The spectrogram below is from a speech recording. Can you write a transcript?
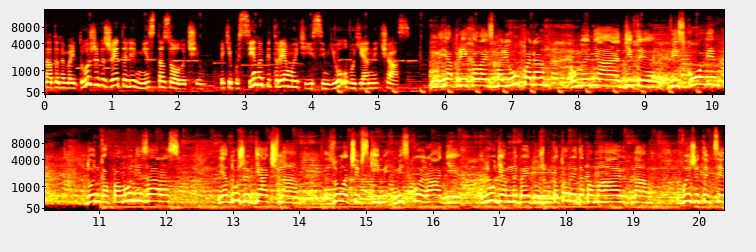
та до небайдужих жителів міста Золочів, які постійно підтримують її сім'ю у воєнний час. Я приїхала із Маріуполя. У мене діти військові, донька в полоні зараз. Я дуже вдячна Золочівській міській раді, людям небайдужим, які допомагають нам вижити в цей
